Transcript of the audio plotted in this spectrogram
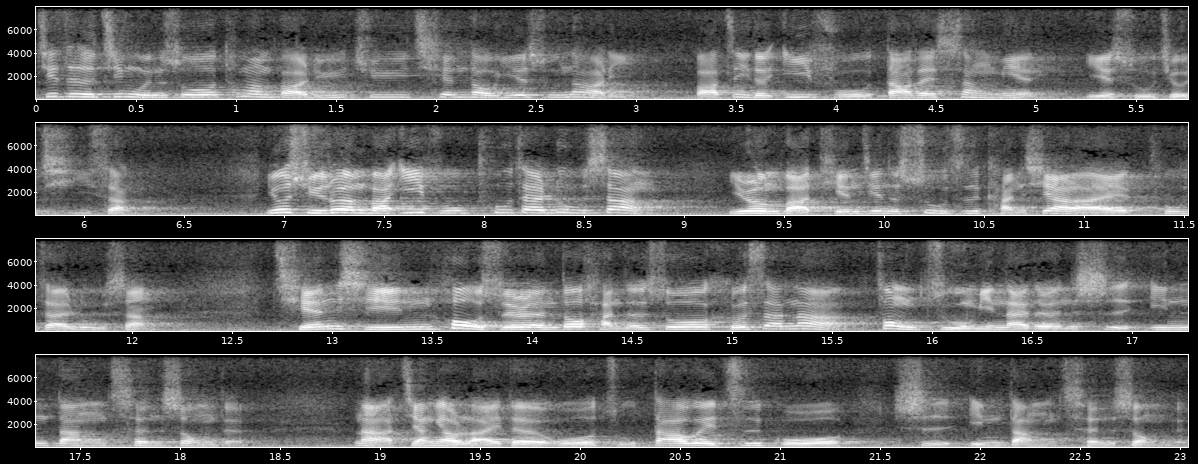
接着经文说，他们把驴驹牵到耶稣那里，把自己的衣服搭在上面，耶稣就骑上。有许多人把衣服铺在路上，有人把田间的树枝砍下来铺在路上。前行后随人都喊着说：“何塞那奉主名来的人是应当称颂的，那将要来的我主大卫之国是应当称颂的，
